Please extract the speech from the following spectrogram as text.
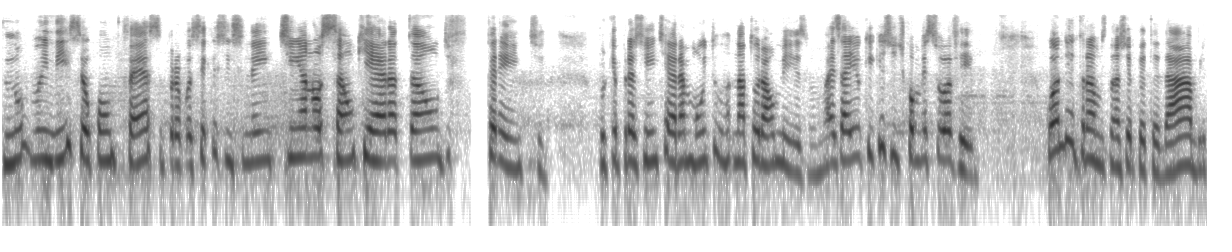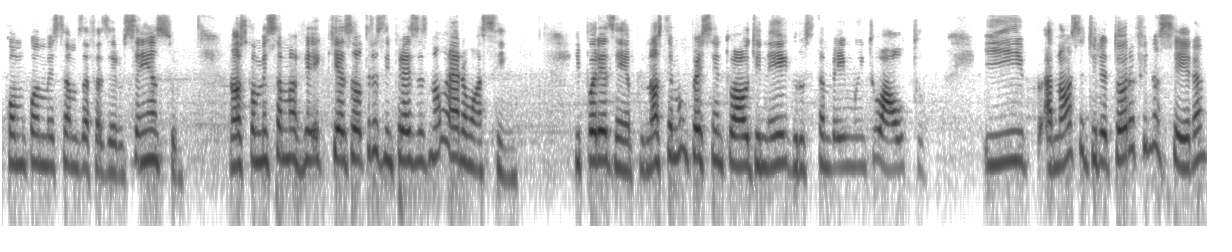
No início, eu confesso para você que a gente nem tinha noção que era tão diferente, porque para a gente era muito natural mesmo. Mas aí, o que, que a gente começou a ver? Quando entramos na GPTW, como começamos a fazer o censo, nós começamos a ver que as outras empresas não eram assim. E, por exemplo, nós temos um percentual de negros também muito alto. E a nossa diretora financeira,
